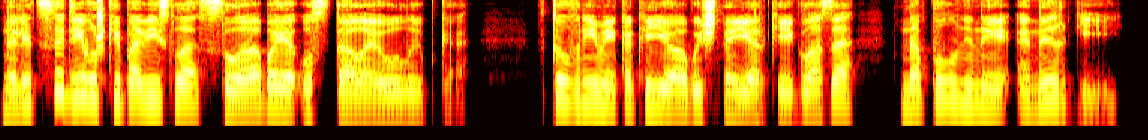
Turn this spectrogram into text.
На лице девушки повисла слабая усталая улыбка, в то время как ее обычно яркие глаза, наполненные энергией,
